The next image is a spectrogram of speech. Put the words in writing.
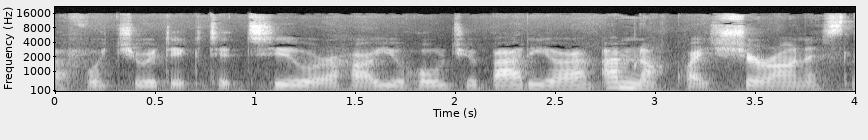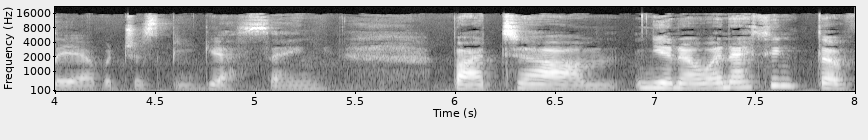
of what you're addicted to or how you hold your body. Or I'm, I'm not quite sure, honestly. I would just be guessing, but um, you know, and I think the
